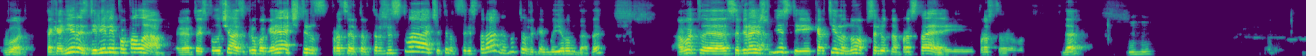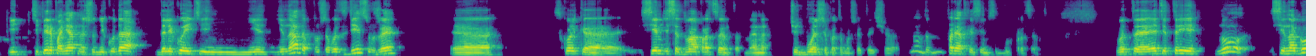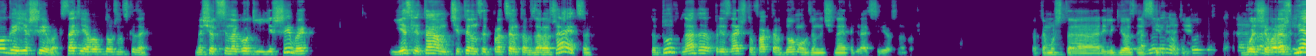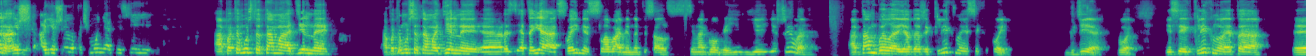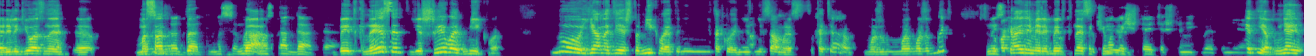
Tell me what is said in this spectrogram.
Вот. Так они разделили пополам. Э, то есть получалось, грубо говоря, 14% торжества, 14 ресторанов, ну тоже как бы ерунда, да? А вот э, собираешь вместе, и картина, ну, абсолютно простая и просто, да? Угу. И теперь понятно, что никуда далеко идти не, не надо, потому что вот здесь уже э, сколько? 72%, наверное, чуть больше, потому что это еще, ну, порядка 72%. Вот э, эти три, ну, синагога Ешива. Кстати, я вам должен сказать, насчет синагоги Ешивы, если там 14% заражается, то тут надо признать, что фактор дома уже начинает играть серьезную роль. Потому что религиозные Одну семьи минуту, тут, э, большего размера. А Ешива почему не отнесли? А потому что там отдельные, а потому что там отдельные, э, это я своими словами написал синагога Ешива, а там было, я даже кликну, если, ой, где, вот, если кликну, это э, религиозные э, Масад, да, да, да, Масад, да, да. Бейт Кнесет, Ешива, Миква. Ну, я надеюсь, что Миква это не, не такое, не, не самое, хотя, может, может быть. В смысле, по крайней мере, Бейт Кнесет. Почему и... вы считаете, что Миква это не... Нет, нет, у меня, я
